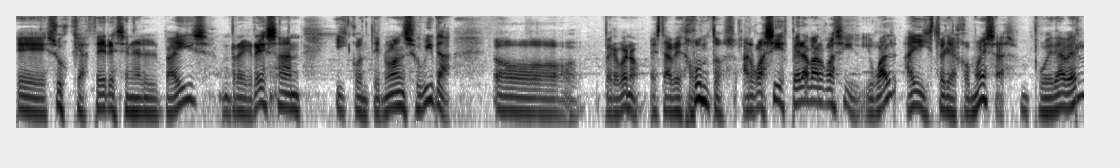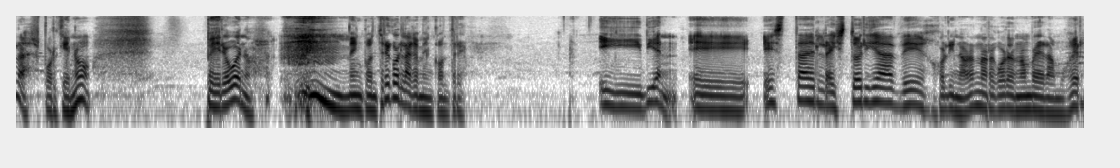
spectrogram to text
eh, sus quehaceres en el país, regresan y continúan su vida. pero bueno, esta vez juntos, algo así, esperaba algo así. Igual hay historias como esas, puede haberlas, ¿por qué no? Pero bueno, me encontré con la que me encontré. Y bien, eh, esta es la historia de, jolín, ahora no recuerdo el nombre de la mujer,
